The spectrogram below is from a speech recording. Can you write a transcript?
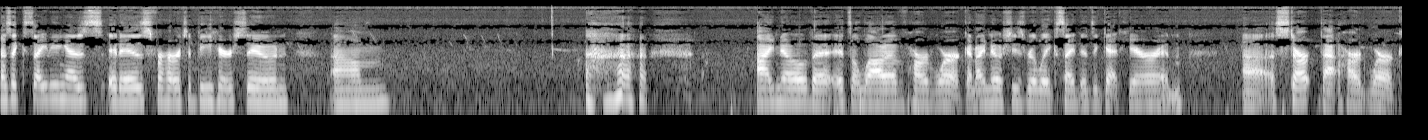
as exciting as it is for her to be here soon, um, I know that it's a lot of hard work and I know she's really excited to get here and uh, start that hard work.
